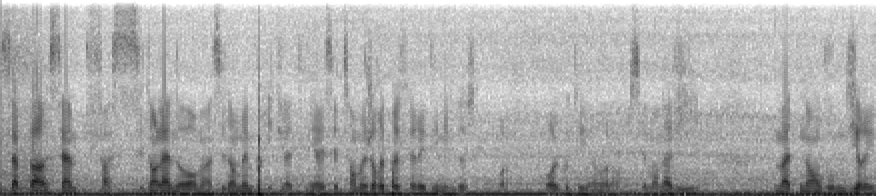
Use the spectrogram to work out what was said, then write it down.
C'est dans la norme, hein. c'est dans le même prix que la Ténéré 700, mais j'aurais préféré 10 200. Voilà. Bon, écoutez, hein, voilà, c'est mon avis. Maintenant, vous me direz.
